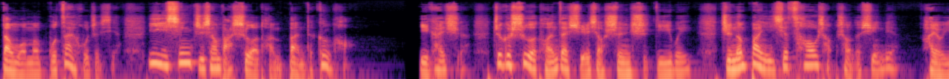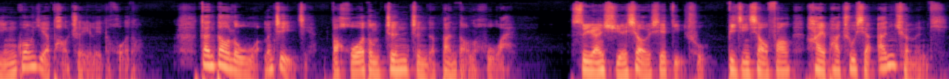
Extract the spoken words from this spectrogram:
但我们不在乎这些，一心只想把社团办得更好。一开始，这个社团在学校声势低微，只能办一些操场上的训练，还有荧光夜跑这一类的活动。但到了我们这一届，把活动真正的搬到了户外。虽然学校有些抵触，毕竟校方害怕出现安全问题，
